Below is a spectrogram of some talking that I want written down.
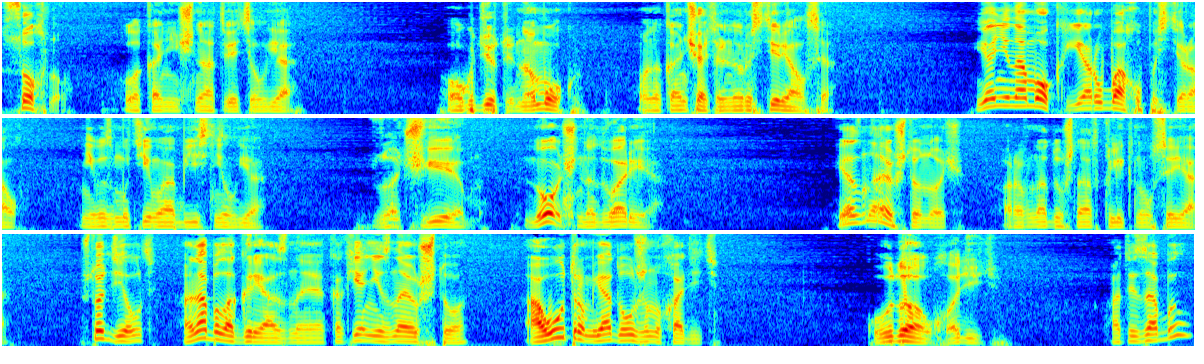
«Сохну», — лаконично ответил я. «А где ты намок?» Он окончательно растерялся. «Я не намок, я рубаху постирал», — невозмутимо объяснил я. «Зачем? Ночь на дворе». «Я знаю, что ночь», — равнодушно откликнулся я. «Что делать? Она была грязная, как я не знаю что. А утром я должен уходить». «Куда уходить?» «А ты забыл?»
